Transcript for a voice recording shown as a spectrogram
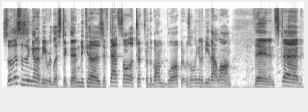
So this isn't gonna be realistic then, because if that's all it took for the bomb to blow up, it was only gonna be that long. Then instead,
